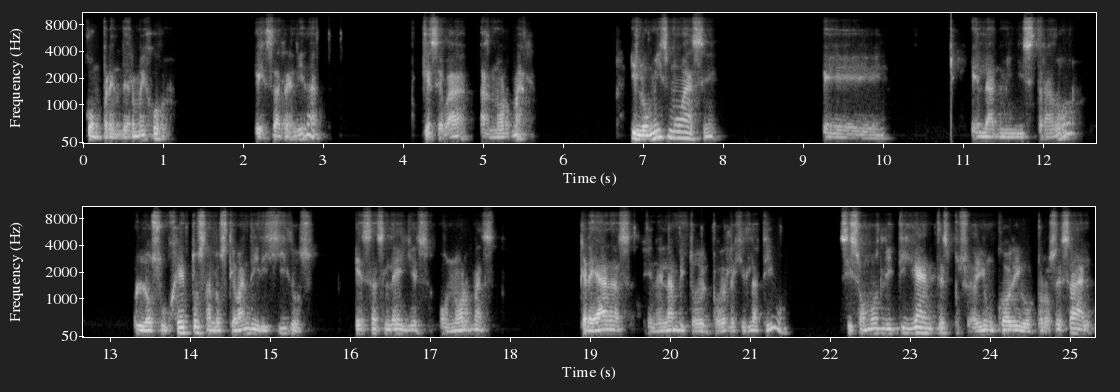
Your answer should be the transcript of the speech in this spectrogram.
comprender mejor esa realidad que se va a normar. Y lo mismo hace eh, el administrador, los sujetos a los que van dirigidos esas leyes o normas creadas en el ámbito del Poder Legislativo. Si somos litigantes, pues hay un código procesal,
